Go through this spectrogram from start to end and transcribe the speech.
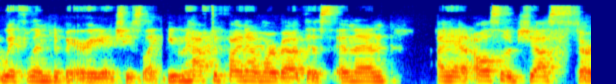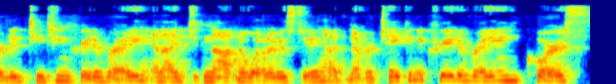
with Lynda Barry, and she's like, You have to find out more about this. And then I had also just started teaching creative writing and I did not know what I was doing. I'd never taken a creative writing course.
